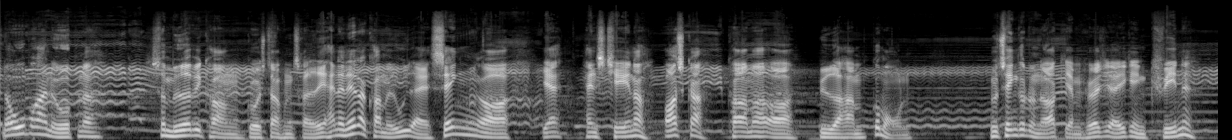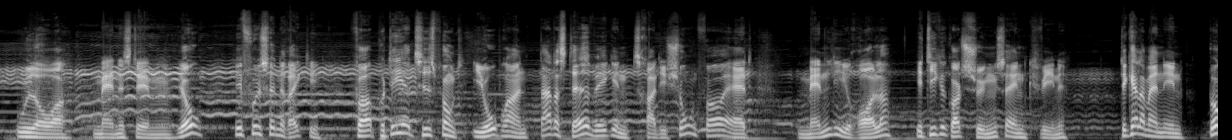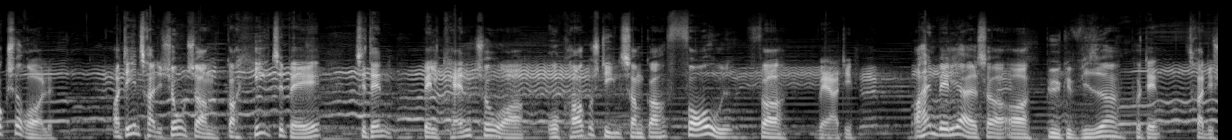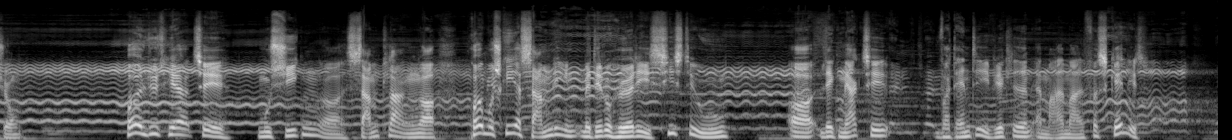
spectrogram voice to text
Når operan åbner, så møder vi kong Gustav III. Han er netop kommet ud af sengen, og ja, hans tjener, Oscar, kommer og byder ham godmorgen. Nu tænker du nok, jamen hørte jeg ikke en kvinde ud over mandestemmen? Jo, det er fuldstændig rigtigt. For på det her tidspunkt i operan, der er der stadigvæk en tradition for, at mandlige roller, ja, de kan godt synges af en kvinde. Det kalder man en bukserolle. Og det er en tradition, som går helt tilbage til den bel canto og rokokostil, som går forud for Verdi. Og han vælger altså at bygge videre på den tradition. Prøv at lytte her til musikken og samklangen, og prøv måske at sammenligne med det, du hørte i sidste uge, og læg mærke til, hvordan det i virkeligheden er meget, meget forskelligt.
